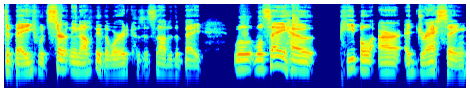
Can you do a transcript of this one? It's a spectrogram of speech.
debate would certainly not be the word because it's not a debate. We'll we'll say how people are addressing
